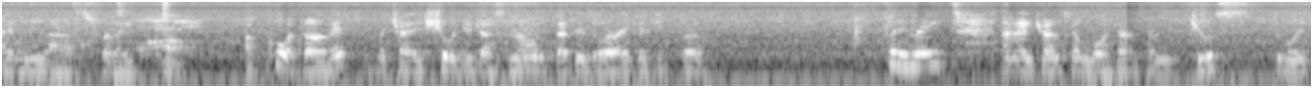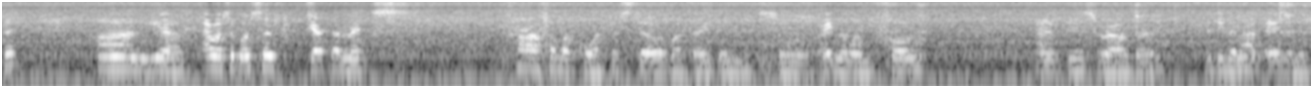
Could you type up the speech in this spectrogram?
I only last for like a quarter of it, which I showed you just now. That is all I can eat for, for the night and I drank some water and some juice to go with it and yeah I was supposed to get the next half of a quarter still but I didn't so. I know I'm full and good it even had egg in it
